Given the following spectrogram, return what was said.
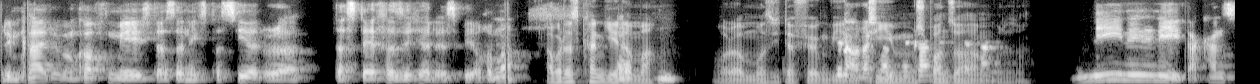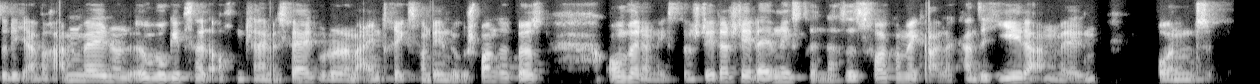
mit dem Kite über den Kopf mähst, dass da nichts passiert oder dass der versichert ist, wie auch immer. Aber das kann jeder um, machen. Oder muss ich dafür irgendwie genau, ein Team, kann, Sponsor kann, haben oder so? Nee, nee, nee, nee. Da kannst du dich einfach anmelden und irgendwo gibt's halt auch ein kleines Feld, wo du dann einträgst, von dem du gesponsert wirst. Und wenn da nichts drin steht, dann steht da eben nichts drin. Das ist vollkommen egal. Da kann sich jeder anmelden. Und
